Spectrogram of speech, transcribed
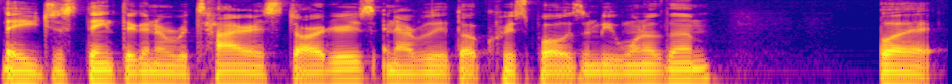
that you just think they're going to retire as starters. And I really thought Chris Paul was going to be one of them. But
